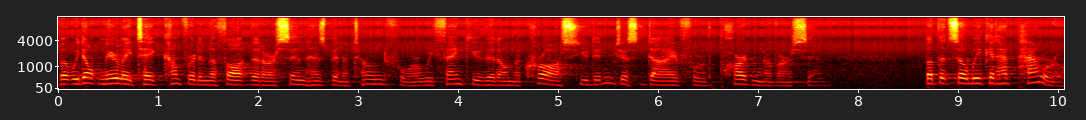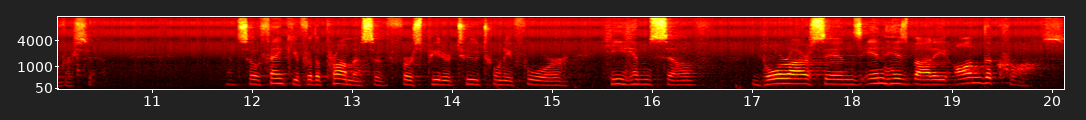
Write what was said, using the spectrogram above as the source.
But we don't merely take comfort in the thought that our sin has been atoned for. We thank you that on the cross you didn't just die for the pardon of our sin, but that so we could have power over sin. And so thank you for the promise of 1 Peter 2:24. He himself bore our sins in his body on the cross,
